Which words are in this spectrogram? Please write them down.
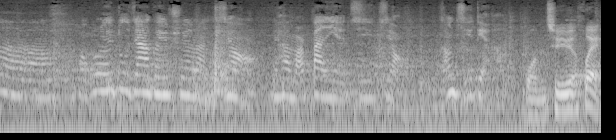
啊，好不容易度假可以睡懒觉，你还玩半夜鸡叫，刚几点啊？我们去约会。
